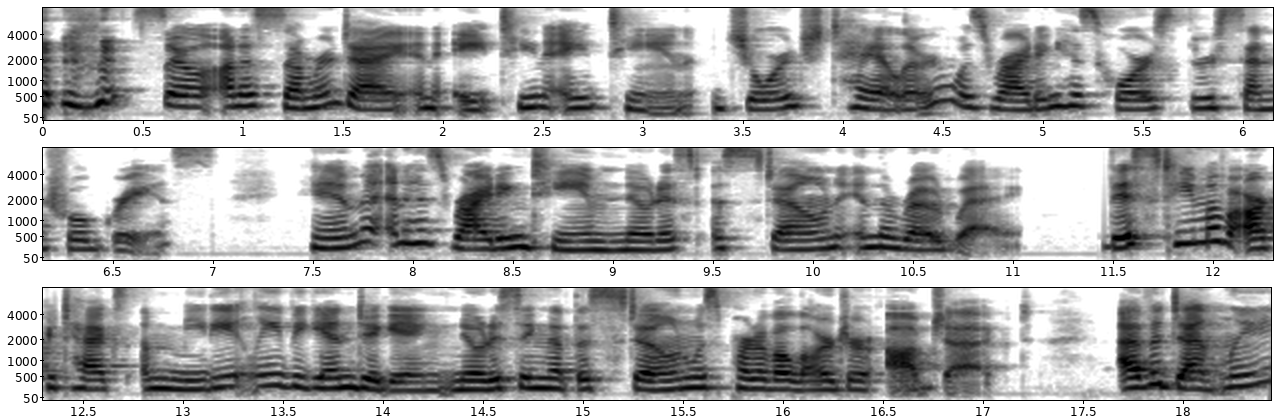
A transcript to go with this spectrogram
so, on a summer day in 1818, George Taylor was riding his horse through central Greece. Him and his riding team noticed a stone in the roadway. This team of architects immediately began digging, noticing that the stone was part of a larger object. Evidently,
